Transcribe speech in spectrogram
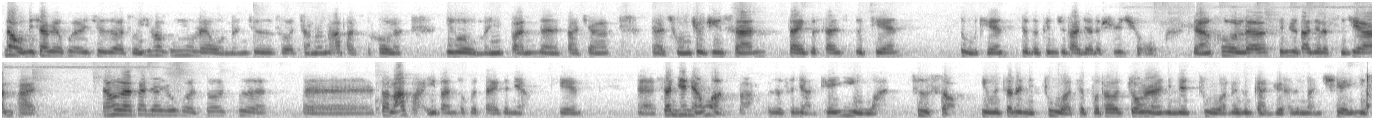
那我们下面会就是走一号公路呢，我们就是说讲到纳帕之后呢，因为我们一般呢，大家呃从旧金山待个三四天。四五天，这个根据大家的需求，然后呢，根据大家的时间安排，然后呢，大家如果说是呃到拉法，一般都会待个两天，呃三天两晚吧，或者是两天一晚，至少。因为在那里住啊，在葡萄庄园里面住啊，那种感觉还是蛮惬意的。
